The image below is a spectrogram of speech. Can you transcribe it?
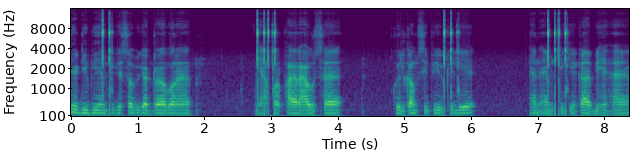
A D B M T के सभी का ड्राइवर है। यहाँ पर फायर हाउस है क्विलकम सी पी यू के लिए। एन एम टी के का भी है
